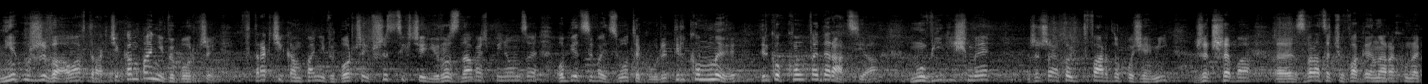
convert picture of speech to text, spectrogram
nie używała w trakcie kampanii wyborczej. W trakcie kampanii wyborczej wszyscy chcieli rozdawać pieniądze, obiecywać złote góry, tylko my, tylko Konfederacja mówiliśmy, że trzeba chodzić twardo po ziemi, że trzeba e, zwracać uwagę na rachunek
